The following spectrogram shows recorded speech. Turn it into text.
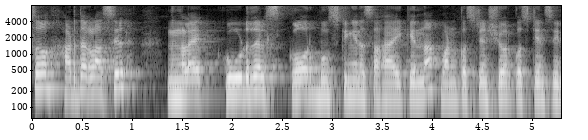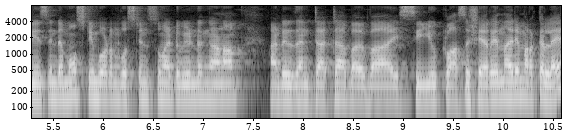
so അടുത്ത ക്ലാസ്സിൽ നിങ്ങളെ കൂടുതൽ സ്കോർ ബൂസ്റ്റിങ്ങിന് സഹായിക്കുന്ന വൺ ക്വസ്റ്റ്യൻ ഷുവർ ക്വസ്റ്റ്യൻ സീരീസിന്റെ മോസ്റ്റ് ഇമ്പോർട്ടന്റ് ക്വസ്റ്റ്യൻസുമായിട്ട് വീണ്ടും കാണാം. Until then tata bye bye see you class share ചെയ്യുന്ന കാര്യം മറക്കല്ലേ?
